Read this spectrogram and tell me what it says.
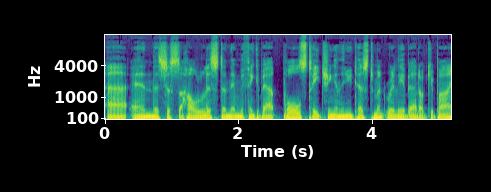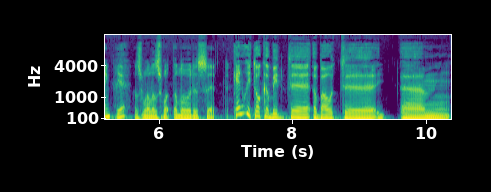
uh, and there's just a whole list. And then we think about Paul's teaching in the New Testament, really about occupying, Yeah. as well as what the Lord has said. Can we talk a bit uh, about uh, um,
